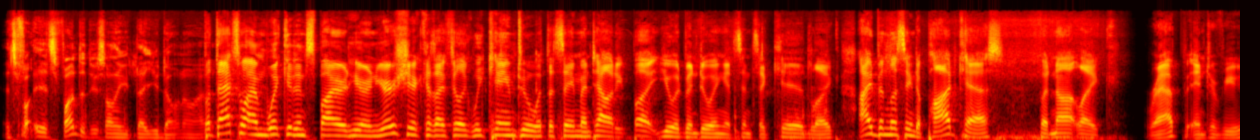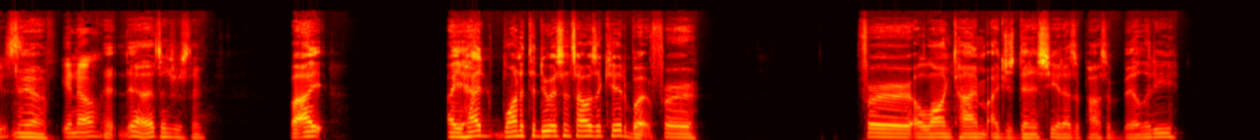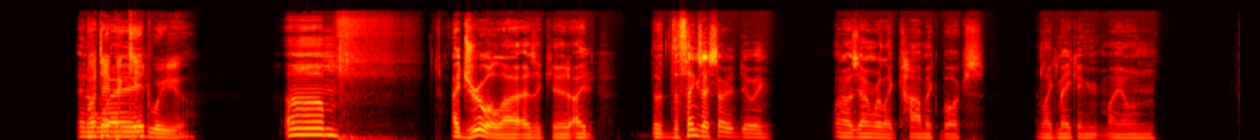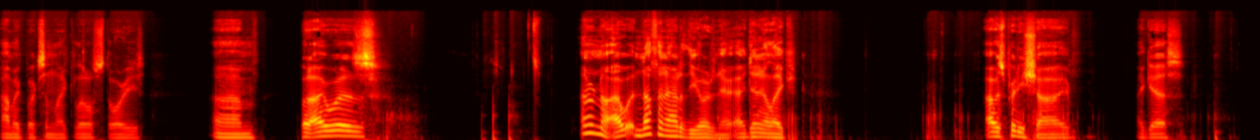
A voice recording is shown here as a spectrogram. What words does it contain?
it's fun. It's fun to do something that you don't know. how But to- that's why I'm wicked inspired hearing your shit because I feel like we came to it with the same mentality. But you had been doing it since a kid. Like I'd been listening to podcasts, but not like rap interviews. yeah, You know? Yeah, that's interesting. But I, I had wanted to do it since I was a kid, but for for a long time I just didn't see it as a possibility. What type way. of kid were you? Um, I drew a lot as a kid. I the the things I started doing when I was young were like comic books and like making my own comic books and like little stories. Um, but I was I don't know. I wa- nothing out of the ordinary. I didn't like. I was pretty shy, I guess,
